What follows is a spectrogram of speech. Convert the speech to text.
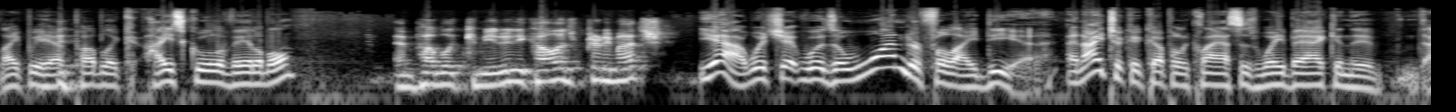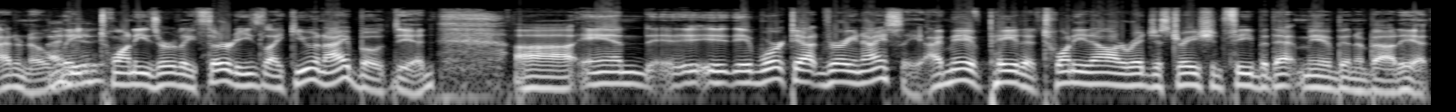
like we have public high school available and public community college, pretty much. Yeah, which it was a wonderful idea. And I took a couple of classes way back in the, I don't know, I late did. 20s, early 30s, like you and I both did. Uh, and it, it worked out very nicely. I may have paid a $20 registration fee, but that may have been about it.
